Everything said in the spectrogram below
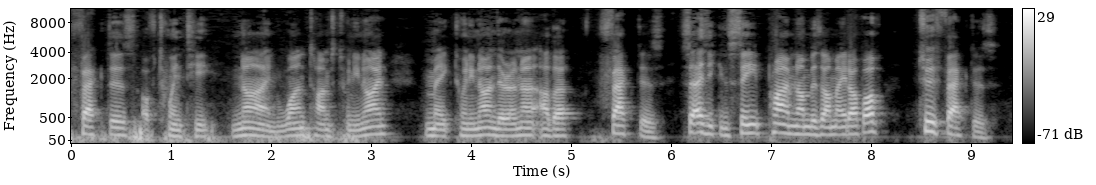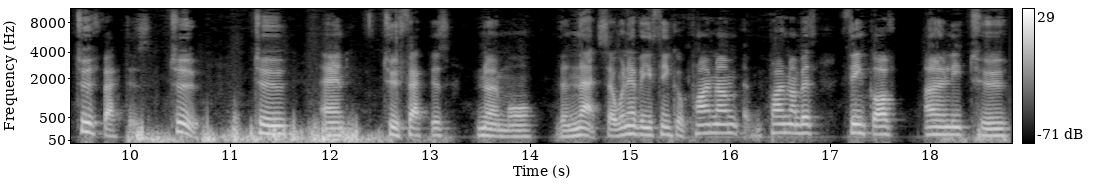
factors of 29. 1 times 29 make 29. There are no other factors. So as you can see, prime numbers are made up of two factors, two factors, two, two, and two factors, no more than that. So whenever you think of prime, num prime numbers, think of only two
